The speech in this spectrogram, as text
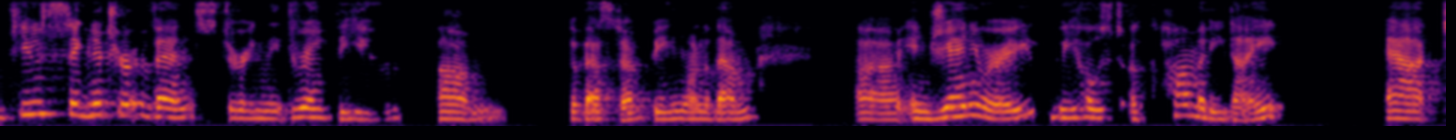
a few signature events during the throughout the year. Um, the best of being one of them. Uh, in January, we host a comedy night at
